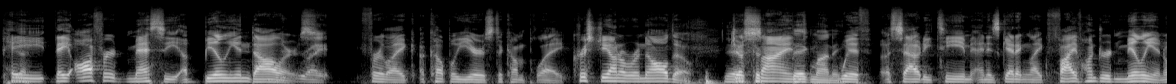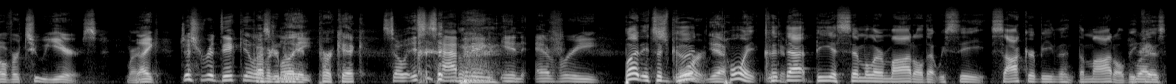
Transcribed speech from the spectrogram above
paid they offered Messi a billion dollars Right. for like a couple years to come play. Cristiano Ronaldo Yeah, just signed big money. with a Saudi team and is getting like 500 million over 2 years. Right. Like just ridiculous 500 money. million per kick. So this is happening in every But it's a Sport. good Yeah. point. Could Okay. that be a similar model that we see soccer being the, the model? Because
